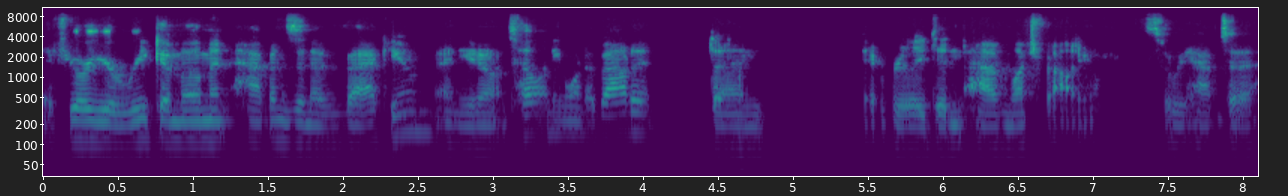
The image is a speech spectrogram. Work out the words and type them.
if your eureka moment happens in a vacuum and you don't tell anyone about it, then it really didn't have much value. So we have to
